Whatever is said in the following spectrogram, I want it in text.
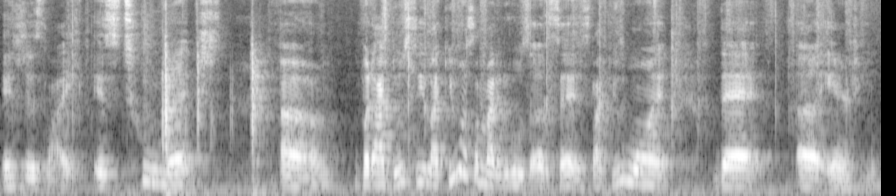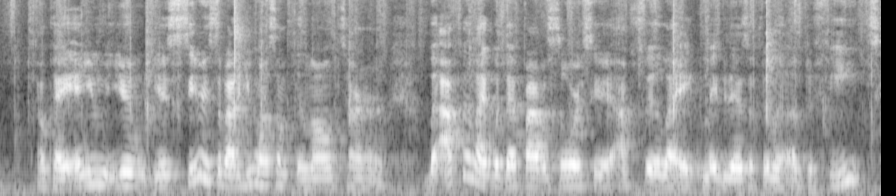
is just like, it's too much Um, but I do see like you want somebody who's obsessed. Like you want that uh, energy, okay? And you you're you're serious about it. You want something long term. But I feel like with that five of swords here, I feel like maybe there's a feeling of defeat.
